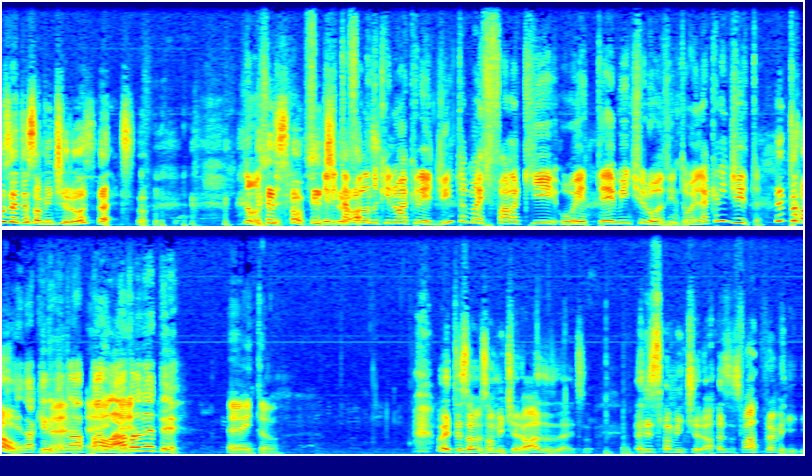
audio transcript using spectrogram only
Os ET são mentirosos, Edson? Não, Eles são ele tá falando que não acredita, mas fala que o ET é mentiroso. Então ele acredita. Então, Ele acredita Né? na É, palavra do ET. É, então. Os ET são, são mentirosos, Edson? Eles são mentirosos? Fala pra mim.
